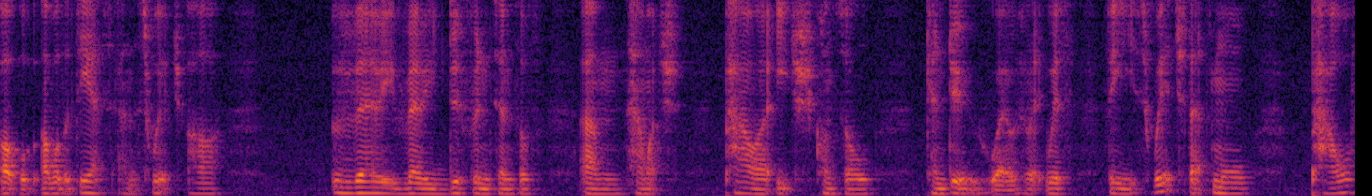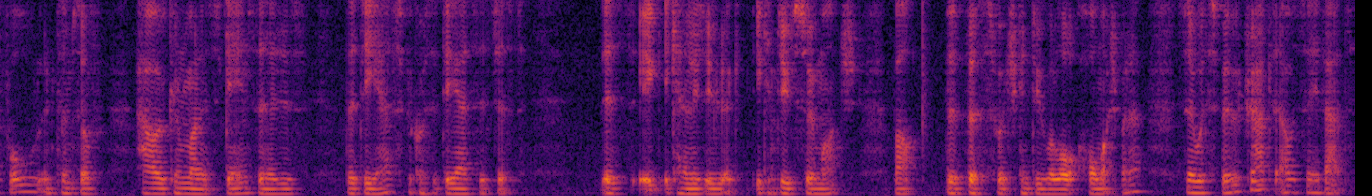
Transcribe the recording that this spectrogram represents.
oh, oh, well the DS and the Switch are very very different in terms of um, how much power each console can do whereas with the Switch that's more powerful in terms of how it can run its games than it is the DS because the DS is just is it, it can only do like it can do so much but the, the Switch can do a lot whole much better. So with Spirit Tracks I would say that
